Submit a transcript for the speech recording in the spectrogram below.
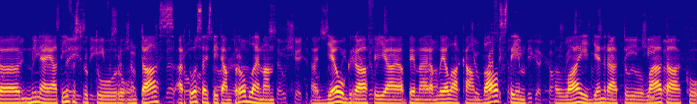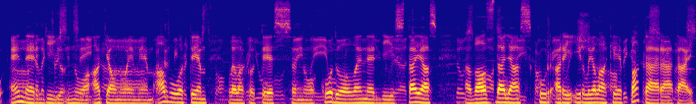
uh, minējāt infrastruktūru un tās ar to saistītām problēmām geogrāfijā, piemēram, lielākām valstīm, lai ģenerētu lētāku enerģiju no atjaunojamiem avotiem, lielākoties no kodola enerģijas tajās valsts daļās, kur arī ir lielākie patērētāji.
